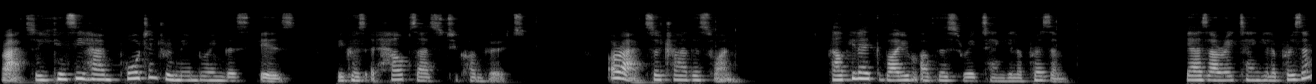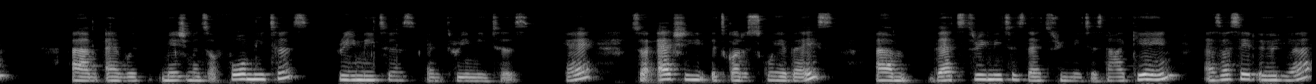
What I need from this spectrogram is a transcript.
right, so you can see how important remembering this is, because it helps us to convert. Alright, so try this one. Calculate the volume of this rectangular prism. Here's our rectangular prism um, and with measurements of 4 meters, 3 meters, and 3 meters. Okay, so actually it's got a square base. Um, that's 3 meters, that's 3 meters. Now again, as I said earlier,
